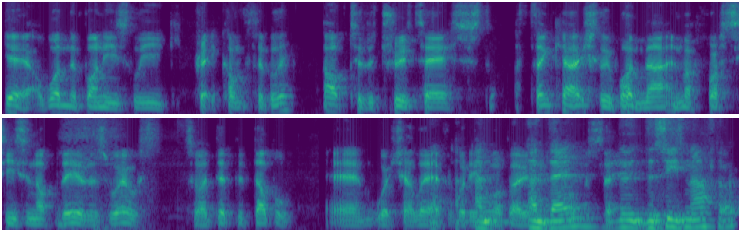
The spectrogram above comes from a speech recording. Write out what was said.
Yeah, I won the Bunnies League pretty comfortably up to the True Test. I think I actually won that in my first season up there as well. So I did the double um, which I let everybody and, know about. And then the, the, season after?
